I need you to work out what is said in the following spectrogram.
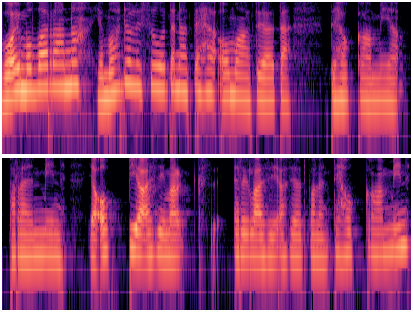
voimavarana ja mahdollisuutena tehdä omaa työtä – tehokkaammin ja paremmin ja oppia esimerkiksi erilaisia asioita paljon tehokkaammin,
